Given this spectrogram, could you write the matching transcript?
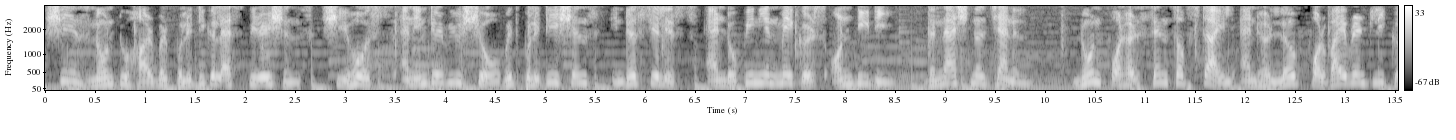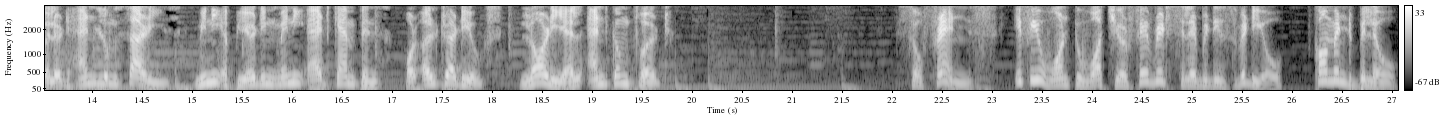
She is known to harbor political aspirations. She hosts an interview show with politicians, industrialists and opinion makers on DD, the national channel. Known for her sense of style and her love for vibrantly colored handloom saris, Mini appeared in many ad campaigns for Ultra Dukes, L'Oreal and Comfort. So friends, if you want to watch your favorite celebrities video, comment below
